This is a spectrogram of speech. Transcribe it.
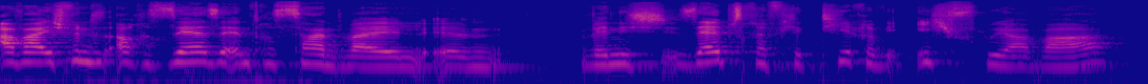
Aber ich finde es auch sehr, sehr interessant, weil ähm, wenn ich selbst reflektiere, wie ich früher war,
